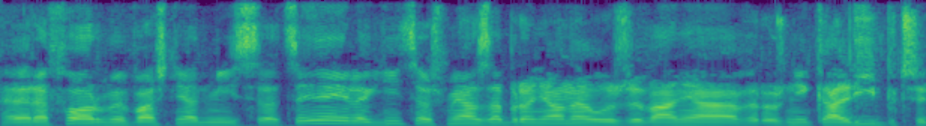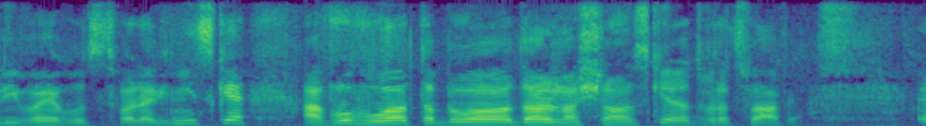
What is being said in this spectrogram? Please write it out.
reformy właśnie administracyjnej. Legnica już miała zabronione używania wyróżnika LIB, czyli województwo legnickie, a WWO to było dolnośląskie od Wrocławia. E,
